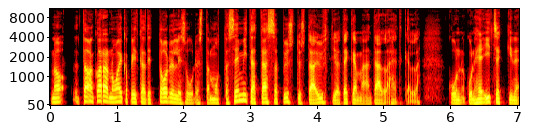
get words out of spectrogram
No, tämä on karannut aika pitkälti todellisuudesta, mutta se mitä tässä pystyy tämä yhtiö tekemään tällä hetkellä, kun, kun he itsekin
